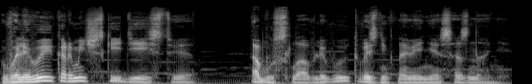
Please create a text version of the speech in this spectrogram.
Волевые кармические действия обуславливают возникновение сознания.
